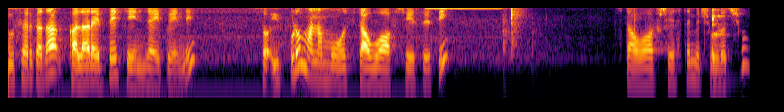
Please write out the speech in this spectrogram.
చూసారు కదా కలర్ అయితే చేంజ్ అయిపోయింది. సో ఇప్పుడు మనము స్టవ్ ఆఫ్ చేసేసి స్టవ్ ఆఫ్ చేస్తే మీరు చూడొచ్చు.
